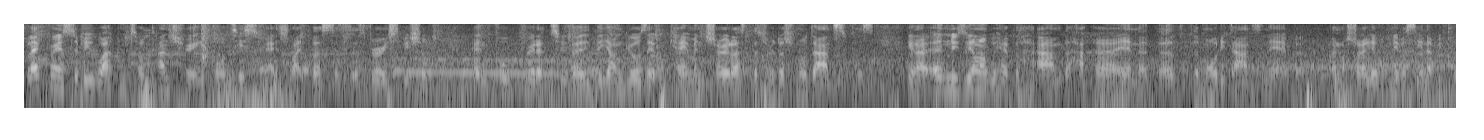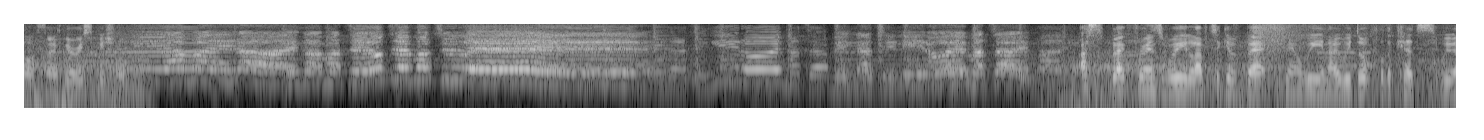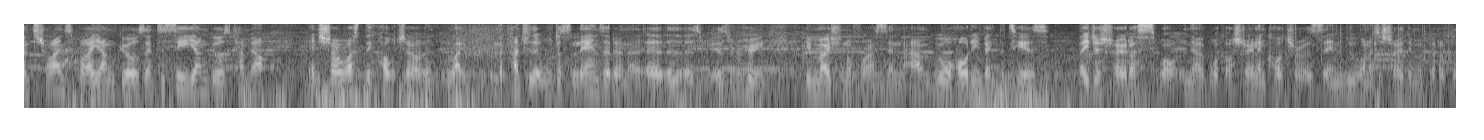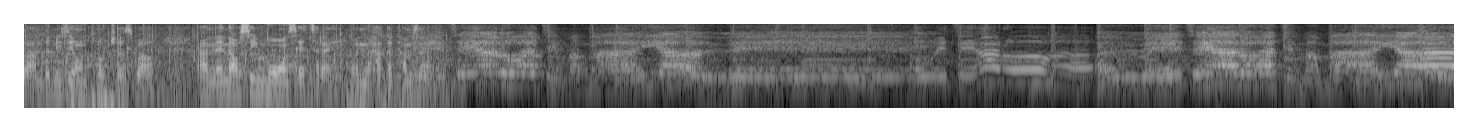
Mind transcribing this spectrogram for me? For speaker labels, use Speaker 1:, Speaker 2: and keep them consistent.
Speaker 1: Black Ferns to be welcome to a country for a test match like this is, is very special and full credit to the, the young girls that came and showed us the traditional dance because you know in New Zealand we have the, um, the haka and the, the, the Māori dance and that but in Australia we've never seen it before so very special. Us Black Ferns, we love to give back and we, you know, we do it for the kids. We want to try and inspire young girls and to see young girls come out and show us their culture, like in the country that we've just landed in, is, is very emotional for us. And um, we were holding back the tears. They just showed us what you know what Australian culture is, and we wanted to show them a bit of um, the New Zealand culture as well. Um, and they'll see more on Saturday when the haka comes out. Mama ia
